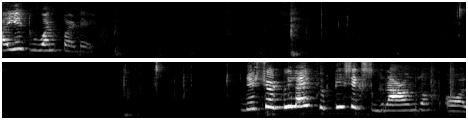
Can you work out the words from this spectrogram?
I eat one per day. This should be like 56 grams of all.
